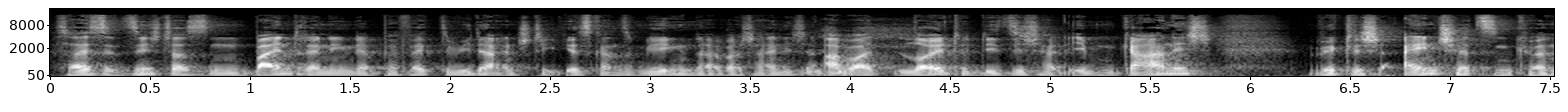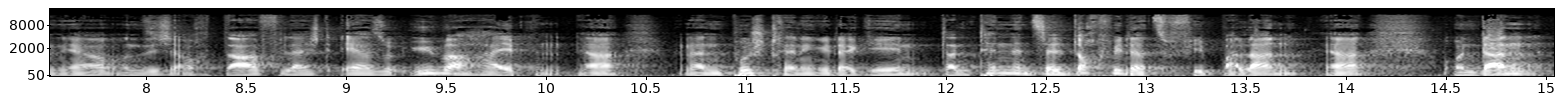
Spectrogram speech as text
Das heißt jetzt nicht, dass ein Beintraining der perfekte Wiedereinstieg ist, ganz im Gegenteil wahrscheinlich. Mhm. Aber Leute, die sich halt eben gar nicht wirklich einschätzen können, ja, und sich auch da vielleicht eher so überhypen, ja, und dann Push-Training wieder gehen, dann tendenziell doch wieder zu viel ballern, ja, und dann,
